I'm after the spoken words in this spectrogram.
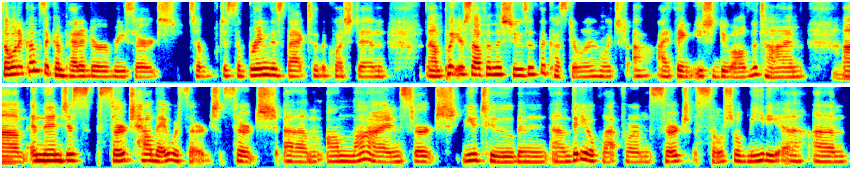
So when it comes to competitor research, to just to bring this back to the question, um, put yourself in the shoes of the customer, which uh, I think you should do all the time, mm-hmm. um, and then just search how they would search, search um, online, search YouTube and um, video platforms, search social media. Um,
